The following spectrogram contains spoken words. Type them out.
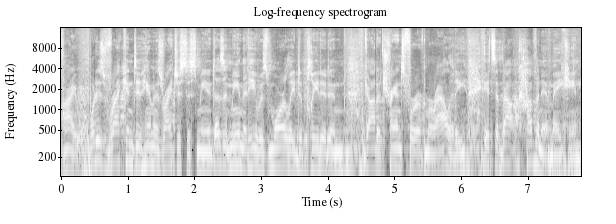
All right, what does reckoned to him as righteousness mean? It doesn't mean that he was morally depleted and got a transfer of morality. It's about covenant making.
